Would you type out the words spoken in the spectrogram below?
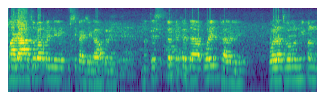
माझ्या आजोबा पहिले कुस्ती करायचे गावाकडे मग तेच करता करता वडील खेळले लागले. वडिलांचं बघून मी पण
